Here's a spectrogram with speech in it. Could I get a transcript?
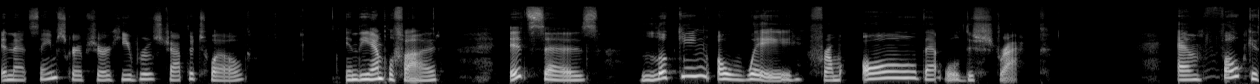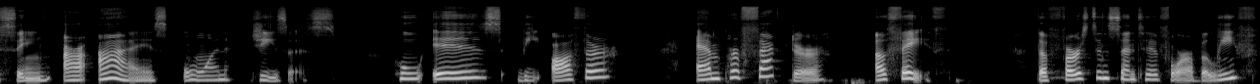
in that same scripture, Hebrews chapter 12, in the Amplified, it says, looking away from all that will distract and focusing our eyes on Jesus, who is the author and perfecter of faith, the first incentive for our belief,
